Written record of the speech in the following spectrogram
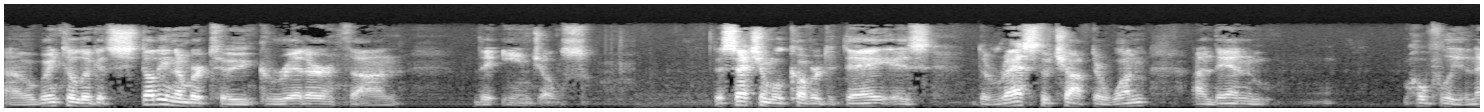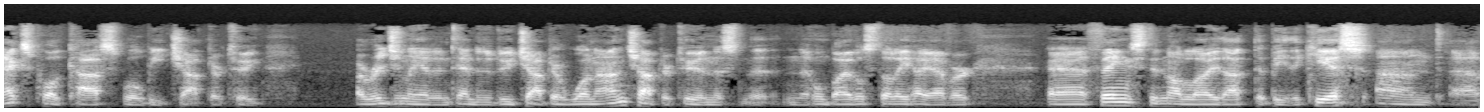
and we're going to look at study number two Greater Than the Angels. The section we'll cover today is the rest of chapter one, and then hopefully the next podcast will be chapter two. Originally, I'd intended to do chapter one and chapter two in this in the home Bible study. However, uh, things did not allow that to be the case, and uh,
